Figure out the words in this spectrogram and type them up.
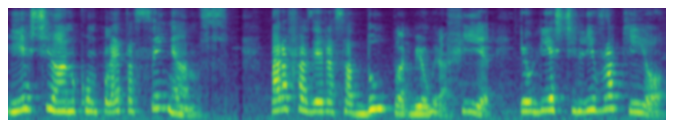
e este ano completa 100 anos. Para fazer essa dupla biografia, eu li este livro aqui, ó,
